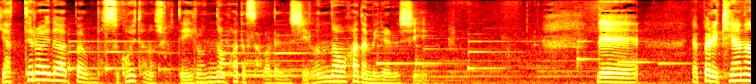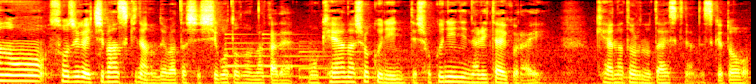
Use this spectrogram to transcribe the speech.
やってる間はやっぱりもうすごい楽しくていろんなお肌触れるしいろんなお肌見れるし。でやっぱり毛穴の掃除が一番好きなので私仕事の中で。もう毛穴職人って職人になりたいぐらい毛穴取るの大好きなんですけど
